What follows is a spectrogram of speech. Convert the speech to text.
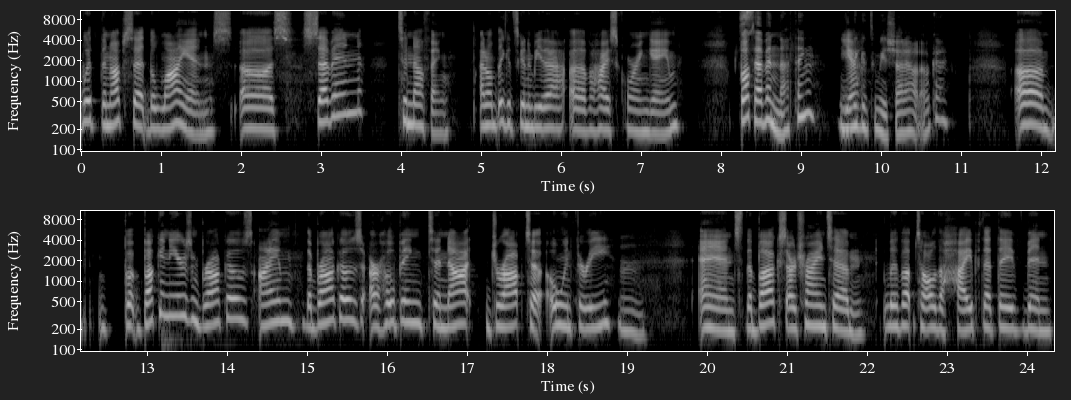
with an upset, the Lions. Uh 7 to nothing. I don't think it's going to be that of a high scoring game. Buck- Seven nothing? You Yeah. think it's gonna be a shutout? Okay. Um but Buccaneers and Broncos, I'm the Broncos are hoping to not drop to 0 and 3 and the Bucks are trying to um, live up to all the hype that they've been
